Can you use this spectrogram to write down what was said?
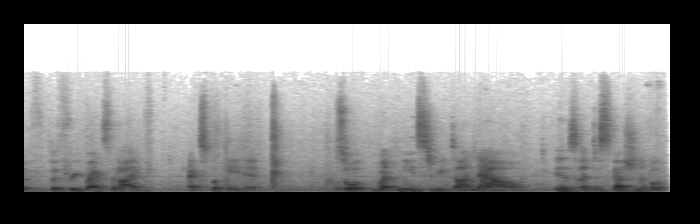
the, the three rights that I've explicated. So what needs to be done now is a discussion about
